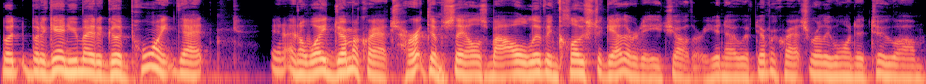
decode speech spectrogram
But, but again, you made a good point that in, in a way, Democrats hurt themselves by all living close together to each other. You know, if Democrats really wanted to um,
